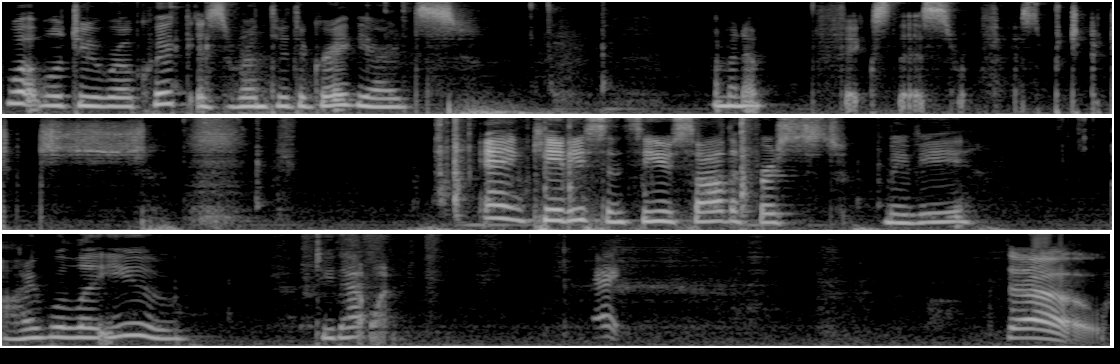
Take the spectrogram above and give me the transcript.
what we'll do real quick is run through the graveyards. I'm gonna fix this real fast. And Katie, since you saw the first movie, I will let you do that one. So,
